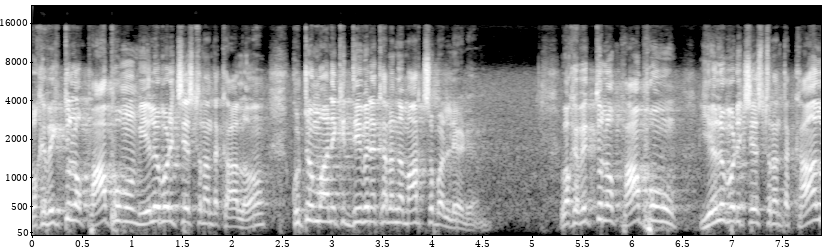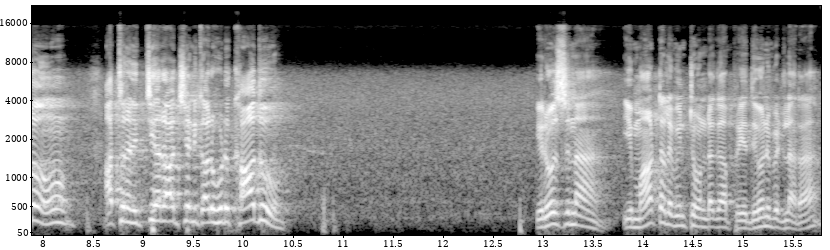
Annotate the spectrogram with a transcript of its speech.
ఒక వ్యక్తిలో పాపము వెలుబడి చేస్తున్నంత కాలం కుటుంబానికి దీవెనకరంగా మార్చబడలేడు. ఒక వ్యక్తిలో పాపం ఏలుబడి చేస్తున్నంత కాలం అతను నిత్యరాజ్యానికి అర్హుడు కాదు. ఈ రోజున ఈ మాటలు వింటూ ఉండగా ప్రియ దేవుని బిడ్డలారా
